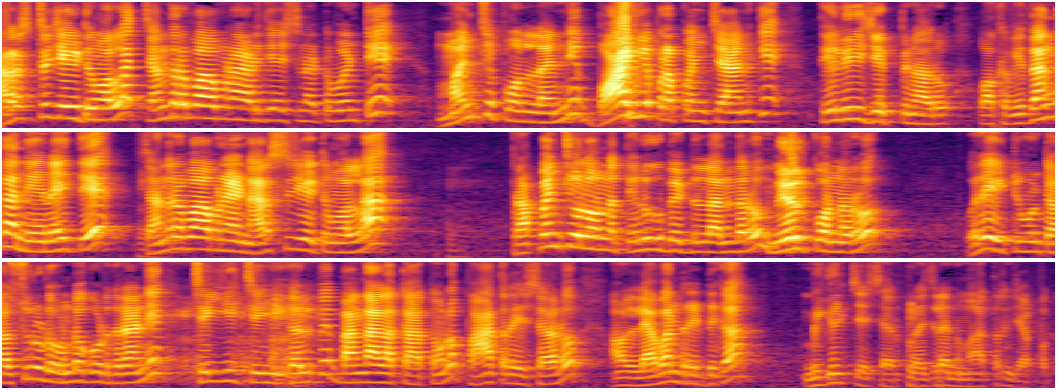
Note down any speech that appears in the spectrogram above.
అరెస్ట్ చేయటం వల్ల చంద్రబాబు నాయుడు చేసినటువంటి మంచి పనులన్నీ బాహ్య ప్రపంచానికి తెలియజెప్పినారు. ఒక విధంగా నేనైతే చంద్రబాబు నాయుడిని అరెస్ట్ చేయటం వల్ల ప్రపంచంలో ఉన్న తెలుగు బిడ్డలందరూ మేల్కొన్నారు. ఒరే ఇటువంటి అసురుడు ఉండకూడదురాని చెయ్యి చెయ్యి కలిపి బంగాళాఖాతంలో పాత్ర వేశారు. లెవెన్ రెడ్డిగా మిగిల్చేశారు. ప్రజలను మాత్రం చెప్పగలరు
